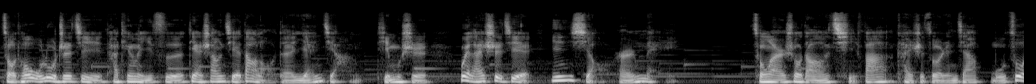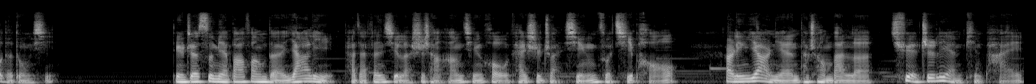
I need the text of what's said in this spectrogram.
走投无路之际，他听了一次电商界大佬的演讲，题目是“未来世界因小而美”，从而受到启发，开始做人家不做的东西。顶着四面八方的压力，他在分析了市场行情后，开始转型做旗袍。二零一二年，他创办了雀之恋品牌。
